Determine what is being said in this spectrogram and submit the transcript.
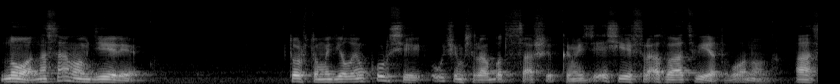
Но на самом деле то, что мы делаем в курсе, учимся работать с ошибками. Здесь есть сразу ответ, вон он, as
